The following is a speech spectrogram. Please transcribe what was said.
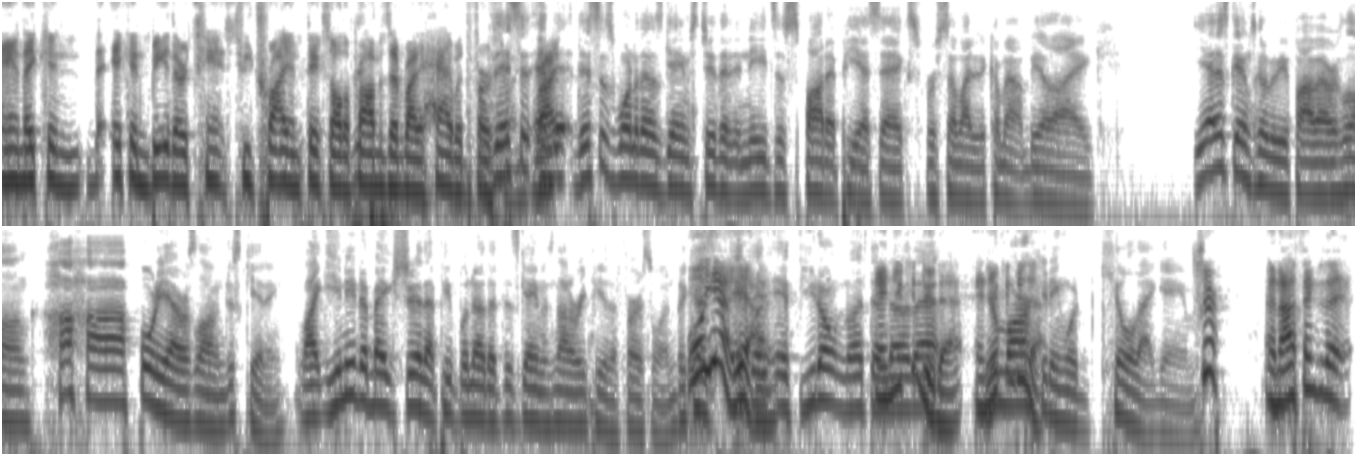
and they can it can be their chance to try and fix all the problems everybody had with the first This one. is and right? th- this is one of those games too that it needs a spot at PSX for somebody to come out and be like, "Yeah, this game's going to be five hours long." Ha ha, forty hours long. Just kidding. Like you need to make sure that people know that this game is not a repeat of the first one. Because Well, yeah, if, yeah. if you don't let them And you know can do that, that, and your you that. marketing would kill that game. Sure. And I think that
